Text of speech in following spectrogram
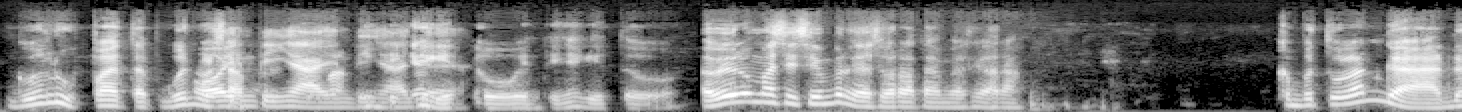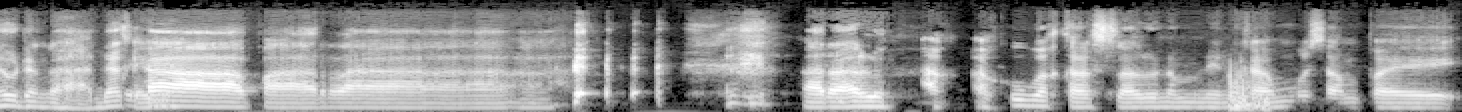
Gue lupa tapi gue Oh, intinya- intinya aja ya? gitu intinya gitu Tapi lu masih simpen gak surat sampai sekarang? kebetulan nggak ada udah nggak ada kayaknya Ya, parah. parah lu. A- aku bakal selalu nemenin kamu sampai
